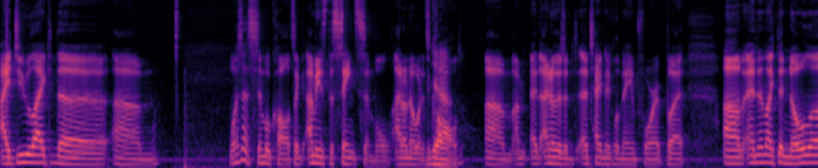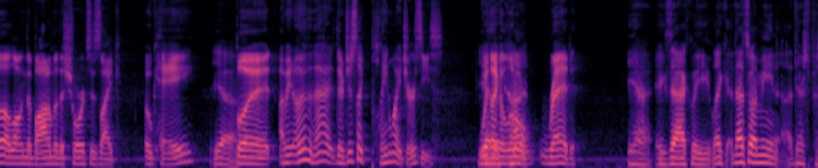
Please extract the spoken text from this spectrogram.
I do like the um, what's that symbol called? It's like I mean it's the saint symbol. I don't know what it's Yeah. called. Um, I'm, I I know there's a, a technical name for it, but um, and then like the Nola along the bottom of the shorts is like okay, Yeah. but I mean other than that, they're just like plain white jerseys Yeah, with like a little kind- red. Yeah, exactly. Like that's what I mean. There's p-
